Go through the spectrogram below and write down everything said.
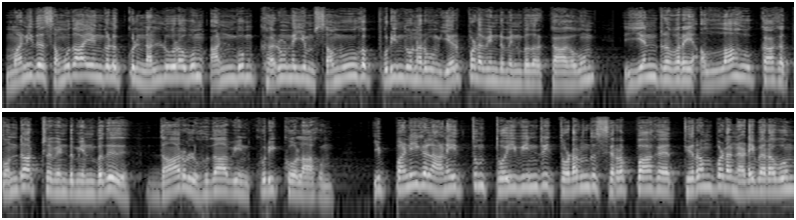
மனித சமுதாயங்களுக்குள் நல்லுறவும் அன்பும் கருணையும் சமூக புரிந்துணர்வும் ஏற்பட வேண்டும் என்பதற்காகவும் இயன்றவரை அல்லாஹுக்காக தொண்டாற்ற வேண்டும் என்பது தாருல் ஹுதாவின் குறிக்கோளாகும். இப்பணிகள் அனைத்தும் தொய்வின்றி தொடர்ந்து சிறப்பாக திறம்பட நடைபெறவும்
